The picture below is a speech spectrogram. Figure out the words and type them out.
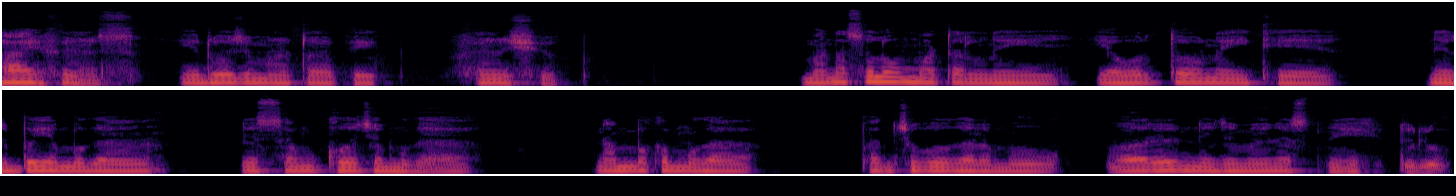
హాయ్ ఫ్రెండ్స్ ఈరోజు మన టాపిక్ ఫ్రెండ్షిప్. మనసులో మాటల్ని ఎవరితోనైతే నిర్భయముగా నిస్సంకోచముగా నమ్మకముగా పంచుకోగలము వారే నిజమైన స్నేహితులు.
